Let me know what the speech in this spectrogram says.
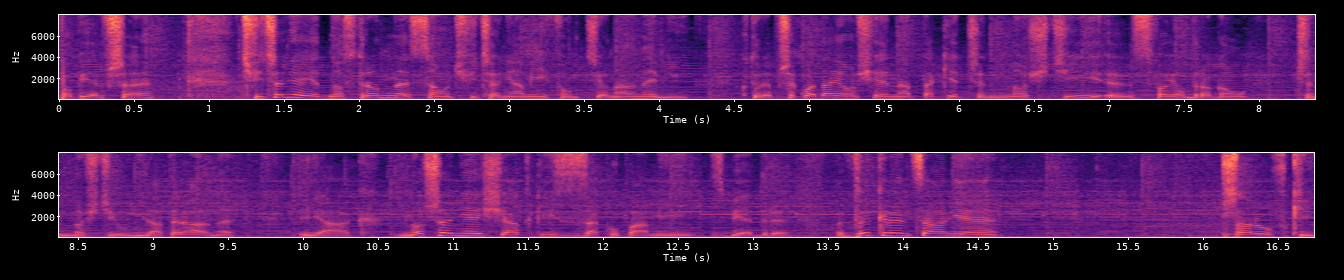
Po pierwsze, ćwiczenia jednostronne są ćwiczeniami funkcjonalnymi, które przekładają się na takie czynności, y, swoją drogą czynności unilateralne, jak noszenie siatki z zakupami z biedry, wykręcanie żarówki,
